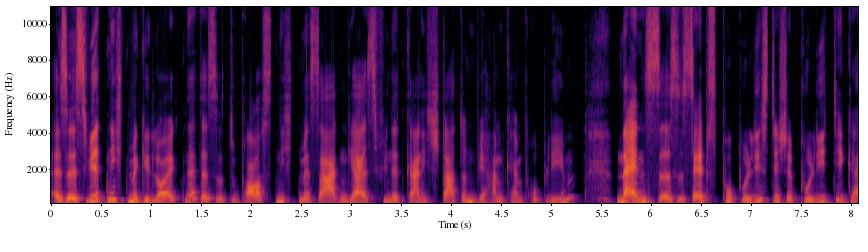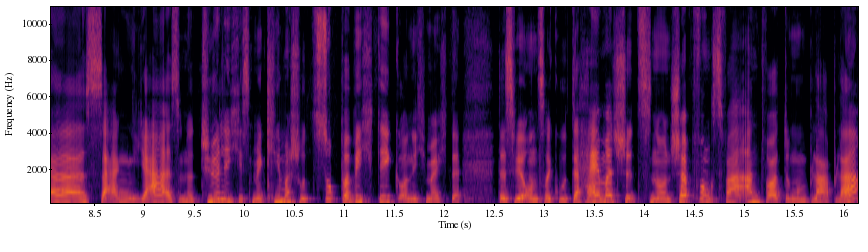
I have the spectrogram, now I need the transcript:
Also es wird nicht mehr geleugnet, also du brauchst nicht mehr sagen, ja, es findet gar nicht statt und wir haben kein Problem. Nein, also selbst populistische Politiker sagen, ja, also natürlich ist mir Klimaschutz super wichtig und ich möchte, dass wir unsere gute Heimat schützen und Schöpfungsverantwortung und bla bla.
